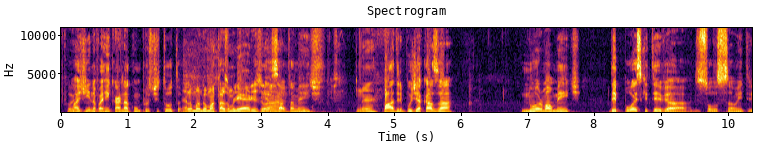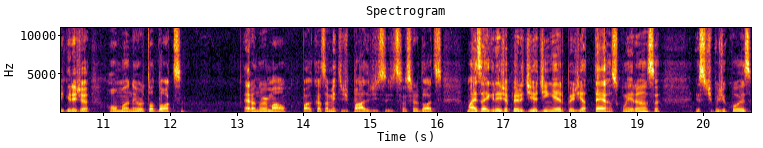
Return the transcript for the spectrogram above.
Foi. Imagina, vai reencarnar como prostituta. Ela mandou matar as mulheres lá. Exatamente. Né? Padre podia casar normalmente, depois que teve a dissolução entre igreja romana e ortodoxa. Era normal, casamento de padres, de sacerdotes, mas a igreja perdia dinheiro, perdia terras com herança, esse tipo de coisa.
